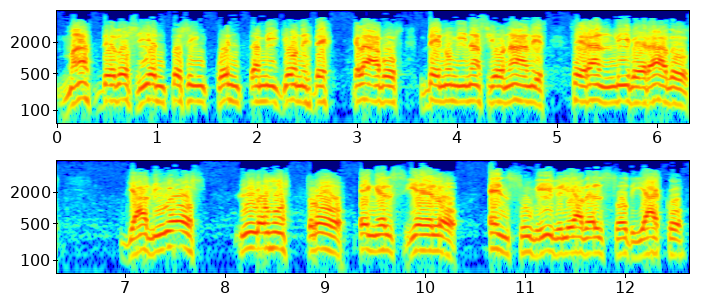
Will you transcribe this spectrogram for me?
más de 250 millones de esclavos denominacionales serán liberados. Ya Dios lo mostró en el cielo, en su Biblia del Zodiaco.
